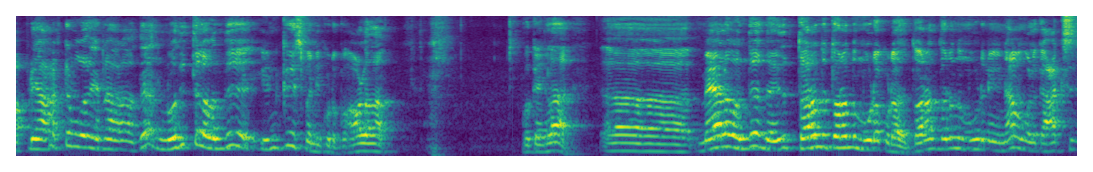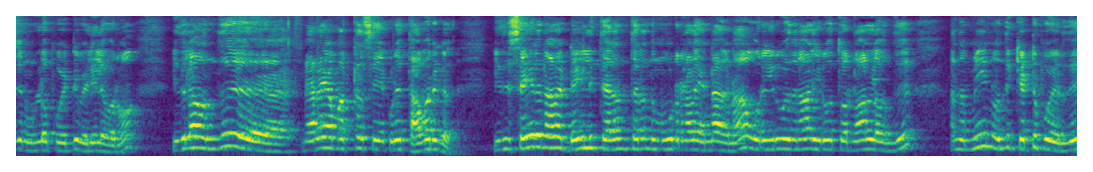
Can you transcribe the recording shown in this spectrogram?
அப்படி ஆட்டும் போது என்ன வந்து அது நொதித்தலை வந்து இன்க்ரீஸ் பண்ணி கொடுக்கும். அவ்வளோதான் ஓகேங்களா மேலே வந்து அந்த இது திறந்து திறந்து மூடக்கூடாது. திறந்து திறந்து மூடினீங்கன்னா உங்களுக்கு ஆக்சிஜன் உள்ளே போயிட்டு வெளியில் வரும். இதெல்லாம் வந்து நிறையா மக்கள் செய்யக்கூடிய தவறுகள். இது செய்கிறதுனால டெய்லி திறந்து திறந்து மூடுறதுனால என்ன ஆகுனா ஒரு இருபது நாள் இருபத்தொரு நாளில் வந்து அந்த மீன் வந்து கெட்டு போயிடுது.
